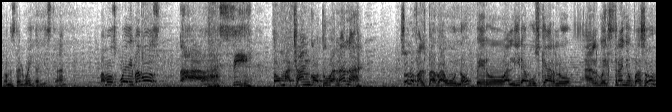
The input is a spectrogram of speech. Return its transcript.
¿Dónde está el güey? Ahí está. Vamos, güey, vamos. Ah, sí. Toma, chango, tu banana. Solo faltaba uno, pero al ir a buscarlo, algo extraño pasó.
